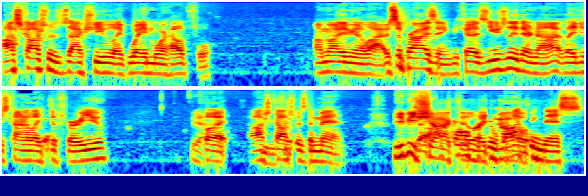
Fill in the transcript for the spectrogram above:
Oshkosh was actually like way more helpful. I'm not even gonna lie. It was surprising because usually they're not. They just kind of like defer you. Yeah. But Oshkosh was the man. You'd be So, shocked Oshkosh, like if you're how watching this,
